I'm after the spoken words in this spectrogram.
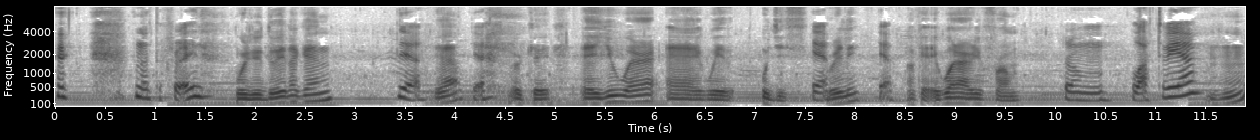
Not afraid. Will you do it again? Yeah, Yeah. yeah, Okay. Uh, you were uh, with Ujis. Yeah. Really? yeah. Okay. Where are you from? From Latvia, Mm-hmm.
